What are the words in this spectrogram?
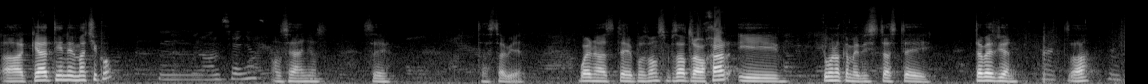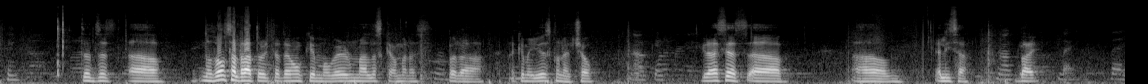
Ah, ¿Qué edad tienes más chico? Mm, 11 años. 11 años. Sí. Está, está bien. Bueno, este, pues vamos a empezar a trabajar y qué bueno que me visitaste. Te ves bien. ¿verdad? Okay. Entonces, ah, nos vamos al rato. Ahorita tengo que mover más las cámaras para a que me ayudes con el show. Okay. Gracias, ah, ah, Elisa. okay. Bye. Bye. Bye.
